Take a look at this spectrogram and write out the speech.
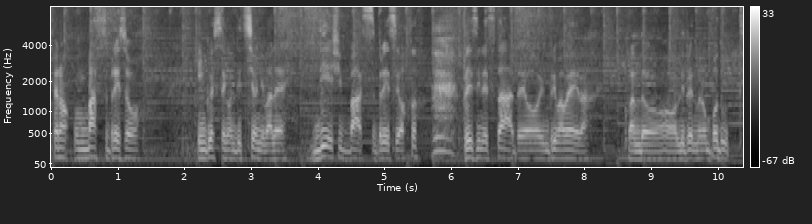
Però un bass preso in queste condizioni vale 10 bass preso, presi in estate o in primavera quando li prendono un po' tutti.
